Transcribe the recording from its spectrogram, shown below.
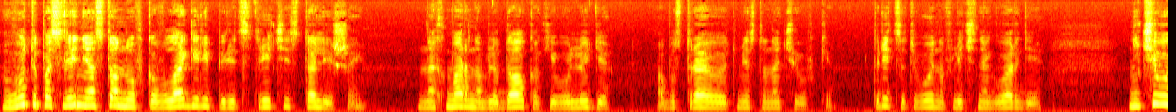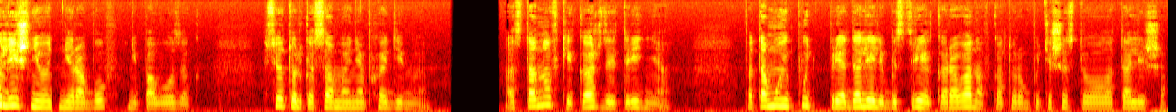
Вот и последняя остановка в лагере перед встречей с Талишей. Нахмар наблюдал, как его люди обустраивают место ночевки. Тридцать воинов личной гвардии. Ничего лишнего, ни рабов, ни повозок. Все только самое необходимое. Остановки каждые три дня. Потому и путь преодолели быстрее каравана, в котором путешествовала Талиша.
